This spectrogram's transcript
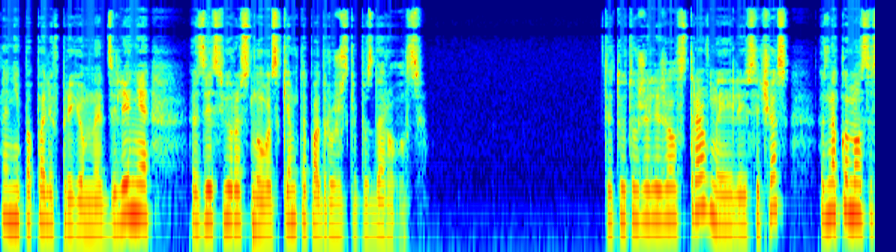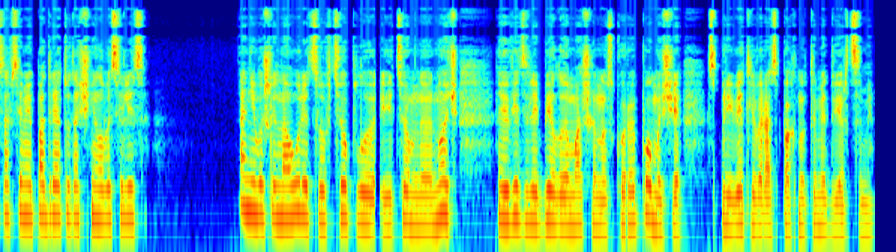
Они попали в приемное отделение. Здесь Юра снова с кем-то подружески поздоровался. «Ты тут уже лежал с травмой или сейчас?» — знакомился со всеми подряд, уточнила Василиса. Они вышли на улицу в теплую и темную ночь и увидели белую машину скорой помощи с приветливо распахнутыми дверцами.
